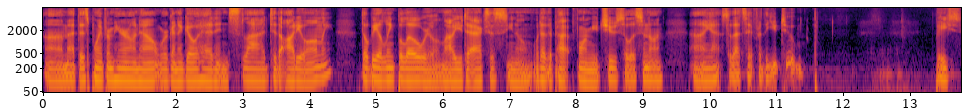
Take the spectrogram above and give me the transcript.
um, at this point from here on out, we're gonna go ahead and slide to the audio only. There'll be a link below where it'll allow you to access, you know, what other platform you choose to listen on. Uh, yeah. So that's it for the YouTube. Peace.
